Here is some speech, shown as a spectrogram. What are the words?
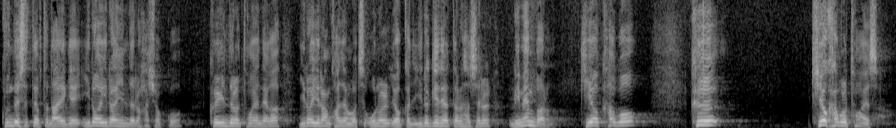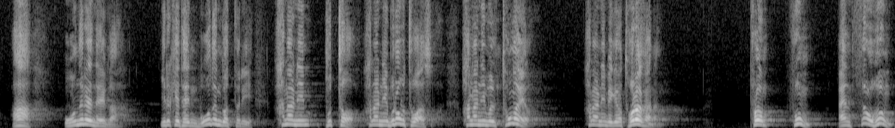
군대 있을 때부터 나에게 이러이러한 일들을 하셨고 그 일들을 통해 내가 이러이러한 과정을 거쳐 오늘 여기까지 이렇게 되었다는 사실을 리멤버는 기억하고 그 기억함을 통해서 아 오늘의 내가 이렇게 된 모든 것들이 하나님부터 하나님으로부터 와서 하나님을 통하여 하나님에게로 돌아가는 from whom and through whom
